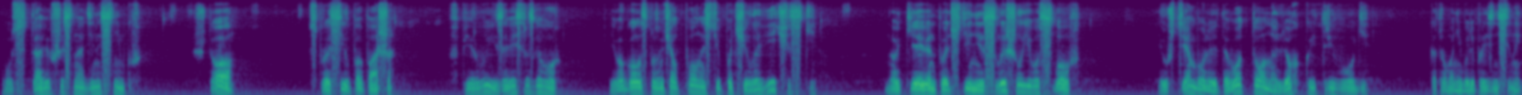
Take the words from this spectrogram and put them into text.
уставившись на один из снимков. «Что?» — спросил папаша. Впервые за весь разговор его голос прозвучал полностью по-человечески, но Кевин почти не слышал его слов — и уж тем более того тона легкой тревоги, которым они были произнесены.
